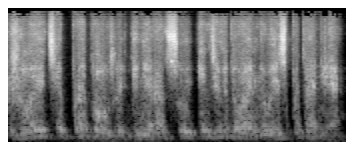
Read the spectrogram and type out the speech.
Желаете продолжить генерацию индивидуального испытания?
